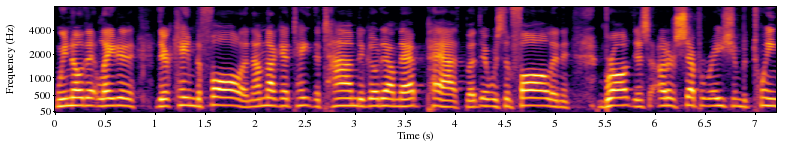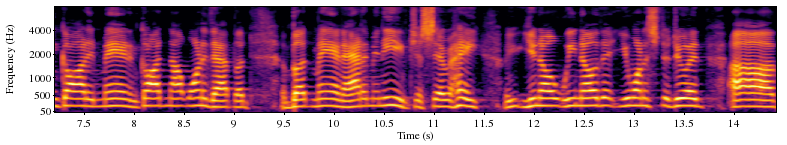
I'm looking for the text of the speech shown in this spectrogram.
We know that later there came the fall, and I'm not going to take the time to go down that path, but there was the fall, and it brought this utter separation between God and man, and God not wanted that, but but man, Adam and Eve just said, "Hey, you know, we know that you want us to do it, uh,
